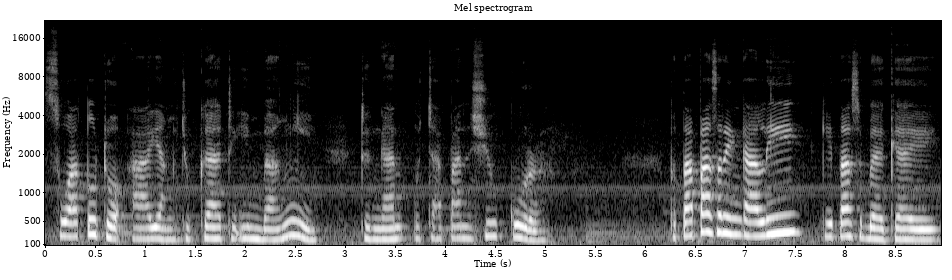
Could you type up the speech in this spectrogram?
suatu doa yang juga diimbangi dengan ucapan syukur. Betapa sering kali kita sebagai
